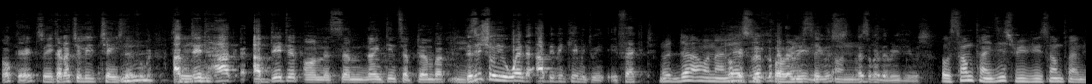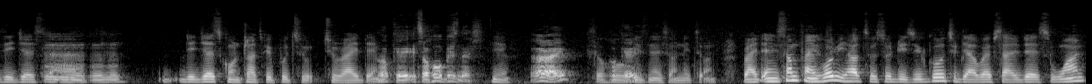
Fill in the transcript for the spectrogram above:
Okay, so you can actually change the information. Mm-hmm. So Update, hack, updated on the sem- 19th September. Does it show you when the app even came into effect? No, that one Okay, unless so let's look at the reviews. on. Let's look at the reviews. Oh, sometimes these reviews, sometimes they just uh, Mm-hmm. they just contract people to to write them. Okay, it's a whole business. Yeah, All right. it's a whole okay. business on its own, right? And sometimes what we have to also do is you go to their website. There's one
